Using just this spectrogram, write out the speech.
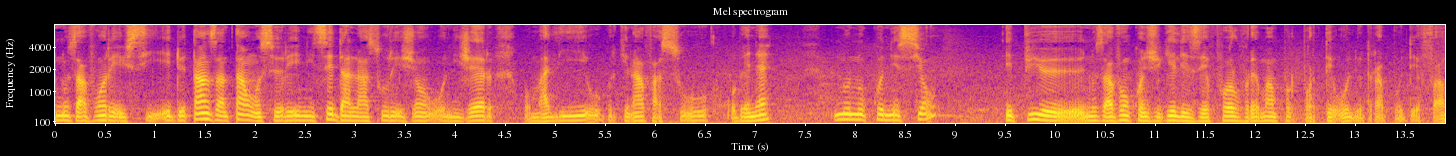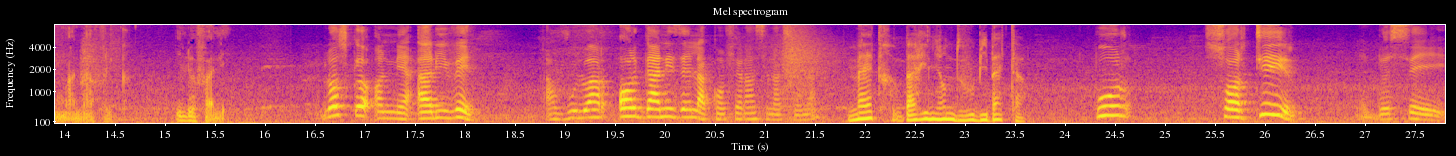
nous avons réussi. Et de temps en temps, on se réunissait dans la sous-région, au Niger, au Mali, au Burkina Faso, au Bénin. Nous nous connaissions et puis, euh, nous avons conjugué les efforts vraiment pour porter haut le drapeau des femmes en Afrique. Il le fallait. Lorsque on est arrivé à vouloir organiser la conférence nationale, Maître Barignandou Bibata. pour sortir de ces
